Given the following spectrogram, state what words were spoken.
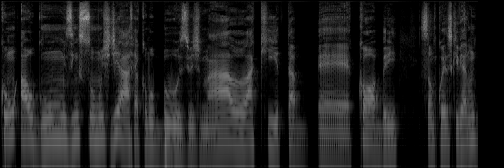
com alguns insumos de África, como búzios, malaquita, é, cobre. São coisas que vieram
